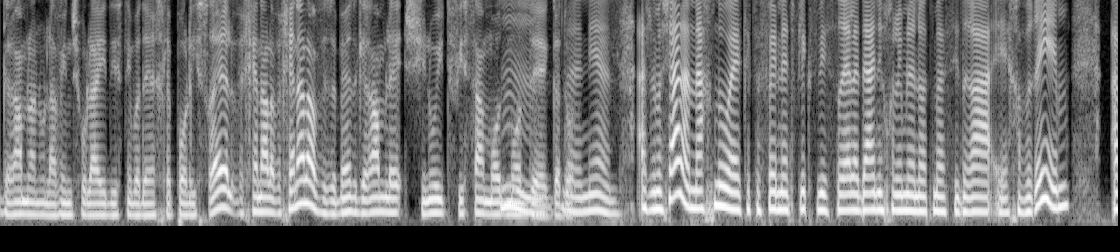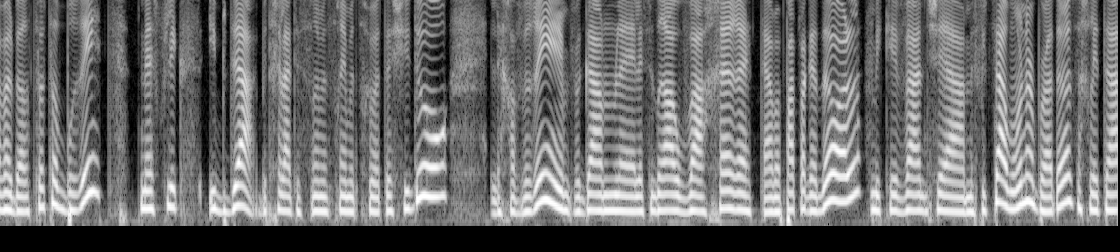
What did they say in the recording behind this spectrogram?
גרם לנו להבין שאולי דיסני בדרך לפה לישראל, וכן הלאה וכן הלאה, וזה באמת גרם לשינוי תפיסה מאוד מאוד Mm, אה, גדול. מעניין. אז למשל, אנחנו uh, כצופי נטפליקס בישראל עדיין יכולים ליהנות מהסדרה uh, חברים, אבל בארצות הברית נטפליקס איבדה בתחילת 2020 את זכויות השידור לחברים, וגם לסדרה אהובה אחרת, המפץ הגדול, מכיוון שהמפיצה וורנר ברודרס החליטה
